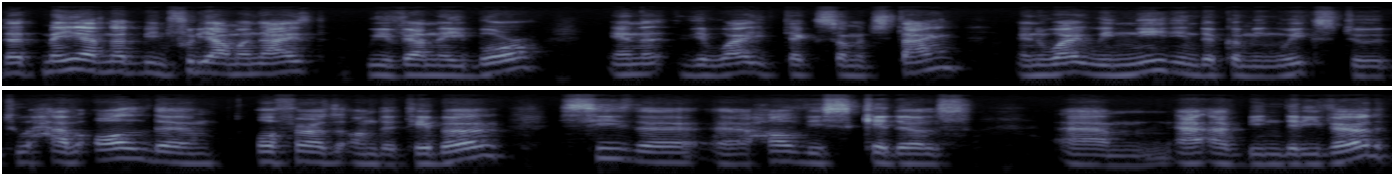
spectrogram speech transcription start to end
that may have not been fully harmonized with their neighbor and why it takes so much time and why we need in the coming weeks to, to have all the offers on the table, see the, uh, how these schedules um, have been delivered,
